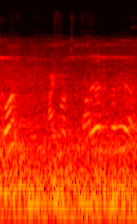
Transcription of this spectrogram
What? I got. Why are you coming here?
